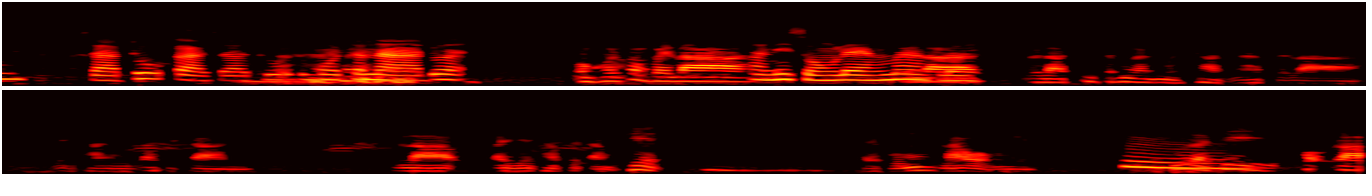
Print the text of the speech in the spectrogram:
มสาธุค่ะสาธุอนุโมทนาด้วย บางคนต้องไปลาอันนี้สงแรงมากเวเลลาย เวลาที่ทำงานเหมือนชาตินะเวลาเป็นทางราชการ เวลาไปเดินทางไปต่างประเทศ แต่ผมลาออกเลยอืมเพื่อที่เพราะลา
